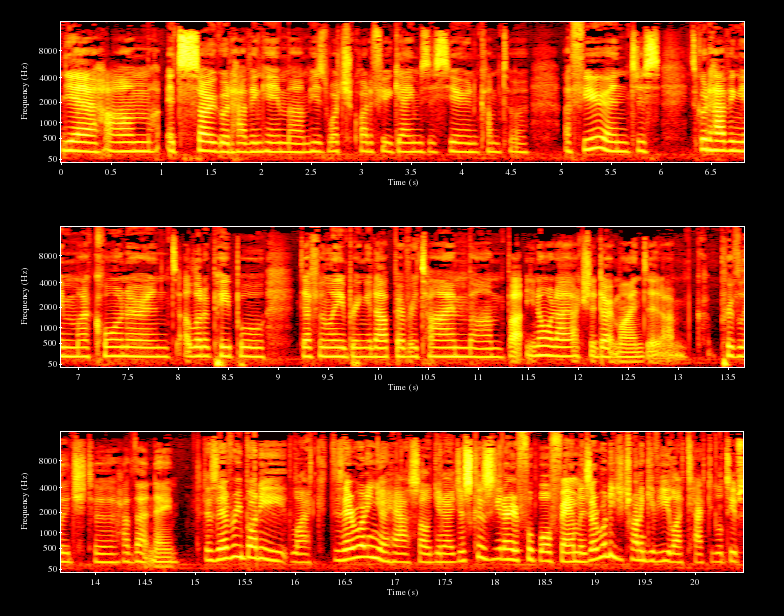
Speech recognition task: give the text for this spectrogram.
Yeah, um, it's so good having him. Um, he's watched quite a few games this year and come to a, a few, and just it's good having him in my corner. And a lot of people definitely bring it up every time. Um, but you know what? I actually don't mind it. I'm privileged to have that name. Does everybody like? Does everybody in your household, you know, just because you know you're football families, everybody trying to give you like tactical tips?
